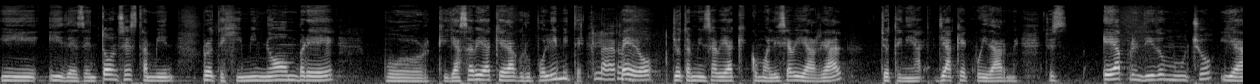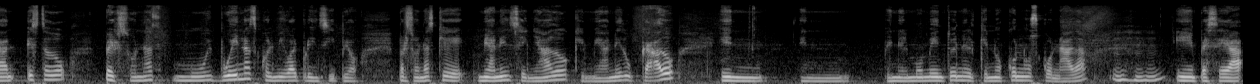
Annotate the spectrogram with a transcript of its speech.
Y, y, desde entonces también protegí mi nombre porque ya sabía que era Grupo Límite. Claro. Pero yo también sabía que como Alicia Villarreal, yo tenía ya que cuidarme. Entonces, he aprendido mucho y han estado personas muy buenas conmigo al principio, personas que me han enseñado, que me han educado en, en, el momento en el que no conozco nada y empecé a,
